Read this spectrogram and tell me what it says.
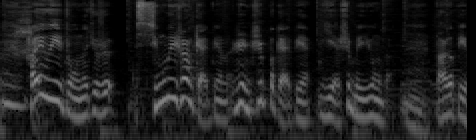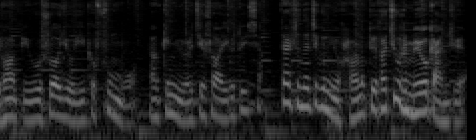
的还有一种呢，就是行为上改变了，认知不改变也是没用的。嗯，打个比方，比如说有一个父母，然后给女儿介绍一个对象，但是呢，这个女孩呢对他就是没有感觉，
